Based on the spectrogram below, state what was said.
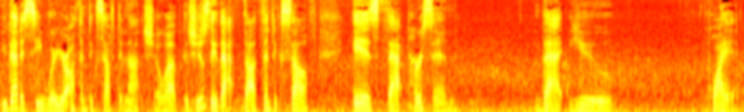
you got to see where your authentic self did not show up. Because usually that the authentic self is that person that you quiet.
